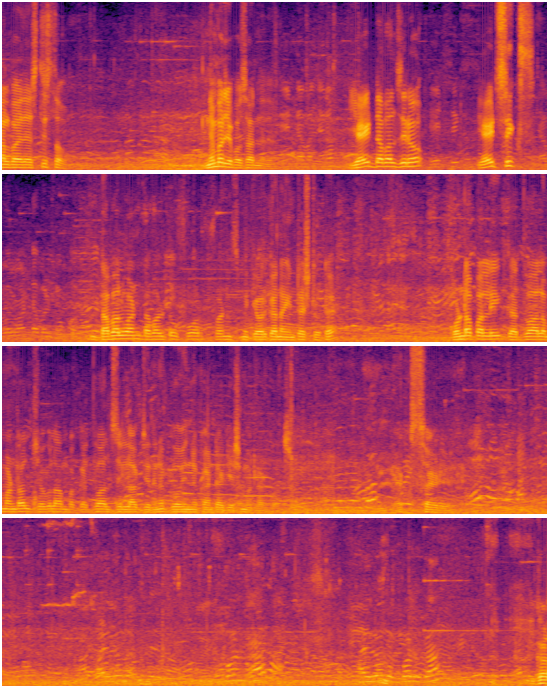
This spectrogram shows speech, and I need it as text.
నలభై ఐదు వేస్తే ఇస్తావు. నెంబర్ చెప్పవు సార్ నేను eight double zero eight six double one double two four friends మీకు ఎవరికైనా ఇంట్రెస్ట్ ఉంటే కొండపల్లి గద్వాల మండల్ జోగులాంబ గద్వాల్ జిల్లాకు చెందిన గోవింద్ని కాంటాక్ట్ చేసి మాట్లాడుకోవచ్చు. ఎక్స్ సైడ్ ఇక్కడ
